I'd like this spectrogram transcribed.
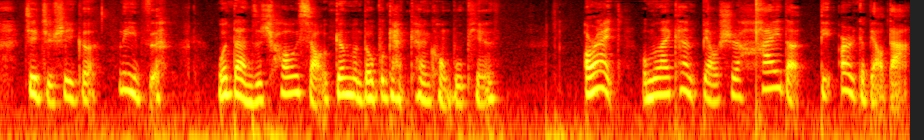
这只是一个例子。我胆子超小，根本都不敢看恐怖片。All right，我们来看表示嗨的第二个表达，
